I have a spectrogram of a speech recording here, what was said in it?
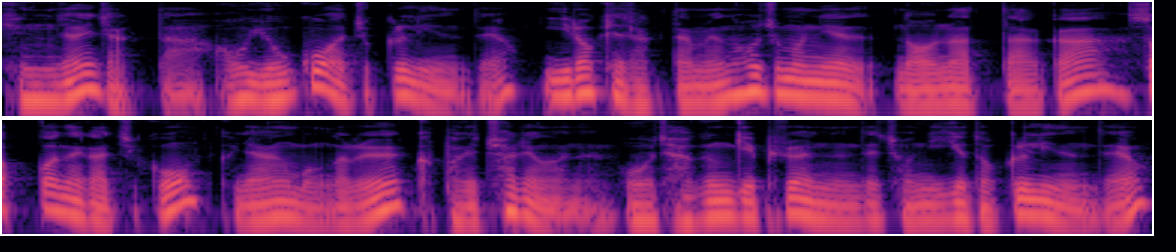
굉장히 작다. 어, 요거 아주 끌리는데요. 이렇게 작다면 호주머니에 넣어놨다가 썩 꺼내가지고 그냥 뭔가를 급하게 촬영하는. 오, 작은 게 필요했는데 전 이게 더 끌리는데요.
